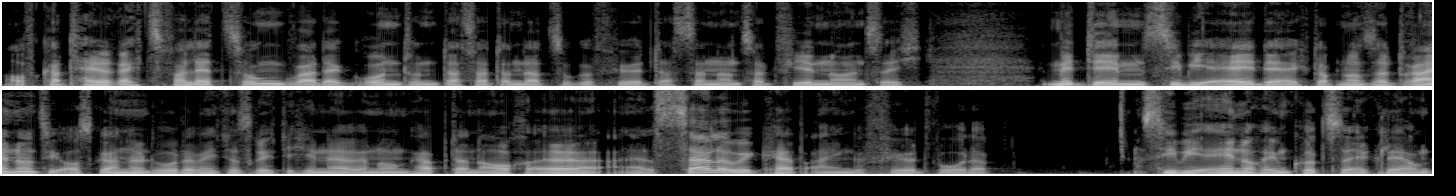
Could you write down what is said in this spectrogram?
auf Kartellrechtsverletzung war der Grund und das hat dann dazu geführt, dass dann 1994 mit dem CBA, der ich glaube 1993 ausgehandelt wurde, wenn ich das richtig in Erinnerung habe, dann auch äh, Salary Cap eingeführt wurde. CBA noch eben kurz zur Erklärung,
